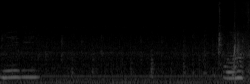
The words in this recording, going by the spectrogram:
maybe. I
